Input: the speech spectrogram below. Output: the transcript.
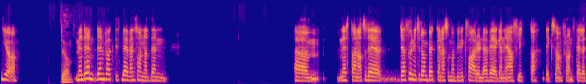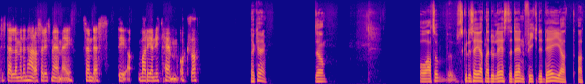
Ja, Ja. men den, den faktiskt blev en sån att den ehm, nästan, alltså det, det har funnits de böckerna som har blivit kvar under vägen när jag har flyttat liksom från ställe till ställe, men den här har följt med mig sedan dess till varje nytt hem också. Okej. Ja. Och alltså, skulle du säga att när du läste den, fick det dig att, att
